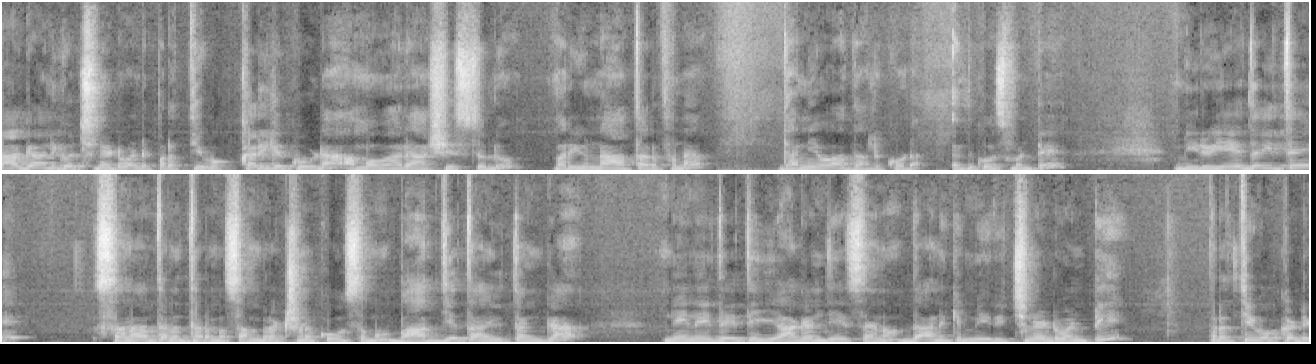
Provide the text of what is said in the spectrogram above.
యాగానికి వచ్చినటువంటి ప్రతి ఒక్కరికి కూడా అమ్మవారి ఆశీస్సులు మరియు నా తరఫున ధన్యవాదాలు కూడా. ఎందుకోసమంటే మీరు ఏదైతే సనాతన ధర్మ సంరక్షణ కోసము బాధ్యతాయుతంగా నేను ఏదైతే ఈ యాగం చేశానో దానికి మీరు ఇచ్చినటువంటి ప్రతి ఒక్కటి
